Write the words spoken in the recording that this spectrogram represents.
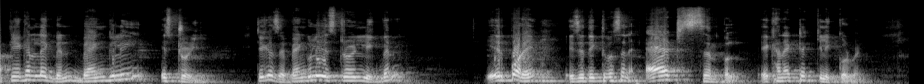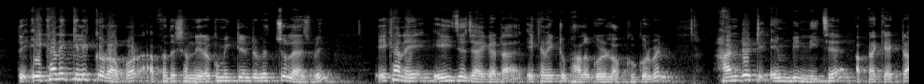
আপনি এখানে লিখবেন বেঙ্গলি স্টোরি ঠিক আছে? বেঙ্গলি স্টোরি লিখবেন। এরপরে এই যে দেখতে পাচ্ছেন অ্যাড স্যাম্পল এখানে একটা ক্লিক করবেন। তো এখানে ক্লিক করার পর আপনাদের সামনে এরকম একটি ইন্টারভেস চলে আসবে। এখানে এই যে জায়গাটা, এখানে একটু ভালো করে লক্ষ্য করবেন। হান্ড্রেড এমবির নিচে আপনাকে একটা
